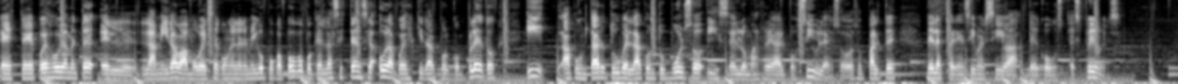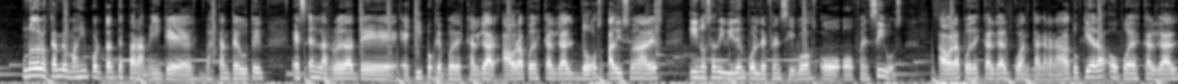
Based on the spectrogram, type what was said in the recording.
este, pues obviamente la mira va a moverse con el enemigo poco a poco porque es la asistencia o la puedes quitar por completo y apuntar tú, ¿verdad? Con tu pulso y ser lo más real posible. Eso, eso es parte de la experiencia inmersiva de Ghost Experience. Uno de los cambios más importantes para mí, que es bastante útil, es en las ruedas de equipo que puedes cargar. Ahora puedes cargar dos adicionales y no se dividen por defensivos o ofensivos. Ahora puedes cargar cuanta granada tú quieras o puedes cargar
